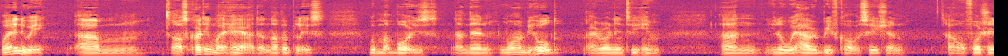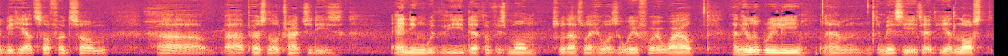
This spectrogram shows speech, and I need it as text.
Well, anyway, um, I was cutting my hair at another place with my boys, and then lo and behold, I run into him, and you know we have a brief conversation. Uh, unfortunately, he had suffered some uh, uh, personal tragedies, ending with the death of his mom. So that's why he was away for a while, and he looked really um, emaciated. He had lost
